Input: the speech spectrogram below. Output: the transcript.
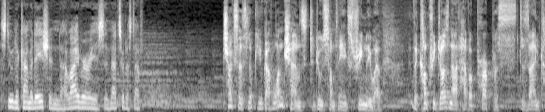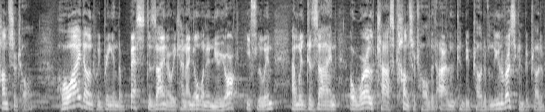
student accommodation, libraries, and that sort of stuff. Chuck says, look, you've got one chance to do something extremely well. The country does not have a purpose designed concert hall why don't we bring in the best designer we can? I know one in New York, he flew in, and we'll design a world class concert hall that Ireland can be proud of and the university can be proud of.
